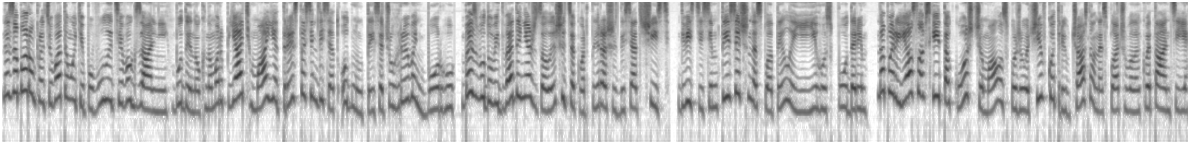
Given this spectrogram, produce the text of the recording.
Незабаром працюватимуть і по вулиці Вокзальній. Будинок номер 5 має 371 тисячу гривень боргу. Без водовідведення ж залишиться квартира 66. 207 тисяч не сплатили її господарі. На Переяславській також чимало споживачів, котрі вчасно не сплачували квитанції.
